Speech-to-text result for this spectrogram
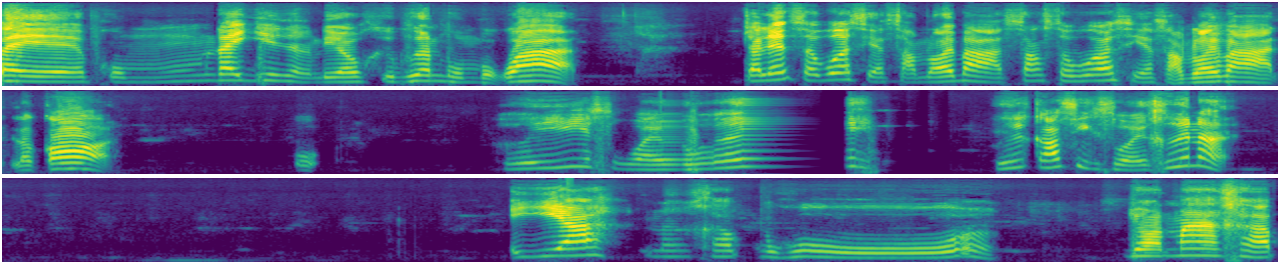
แต่ผมได้ยินอย่างเดียวคือเพื่อนผมบอกว่า จะเล่นเซิร์ฟเวอร์เสียสามร้อยบาท สร้างเซิร์ฟเวอร์เสียสามร้อยบาท แล้วก็โอ้เฮ้ย สวยเว้ยเฮ้ยกราฟิกสวยขึ้นอะไอ้ยะนะครับโอ้โหยอดมากครับ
